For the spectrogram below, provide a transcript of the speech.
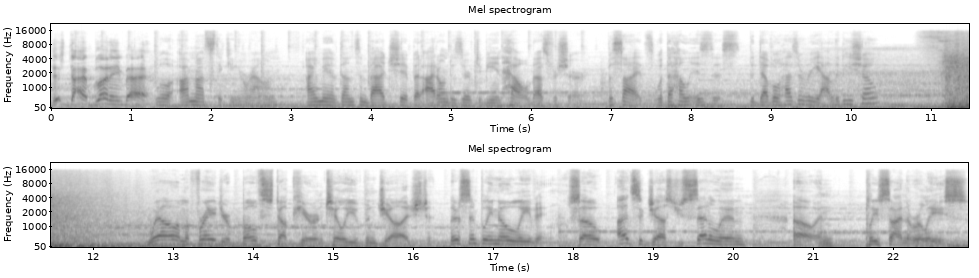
this diet blood ain't bad. Well, I'm not sticking around. I may have done some bad shit, but I don't deserve to be in hell, that's for sure. Besides, what the hell is this? The devil has a reality show? Well, I'm afraid you're both stuck here until you've been judged. There's simply no leaving. So I'd suggest you settle in. Oh, and please sign the release.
